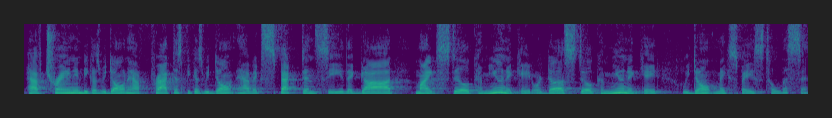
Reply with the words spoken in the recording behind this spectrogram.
have training, because we don't have practice, because we don't have expectancy that God might still communicate or does still communicate, we don't make space to listen.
